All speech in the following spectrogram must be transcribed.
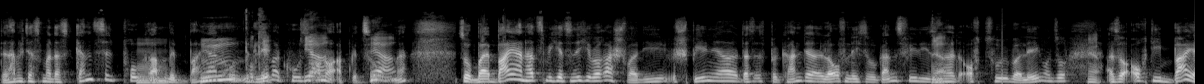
Dann habe ich das mal das ganze Programm mit Bayern Hm, und mit okay. Leverkusen Ja. auch noch abgezogen. Ne? So, bei Bayern hat's mich jetzt nicht überrascht, weil die spielen ja, das ist bekannt, ja, laufen nicht so ganz viel, die sind halt oft zu überlegen und so. Also auch die Bayern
